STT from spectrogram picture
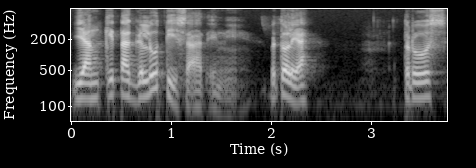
yang kita geluti saat ini. Betul ya? Terus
